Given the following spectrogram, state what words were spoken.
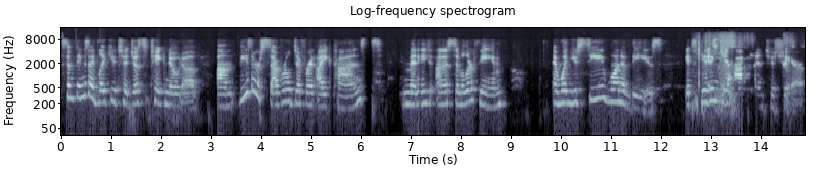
some things I'd like you to just take note of. Um, these are several different icons, many on a similar theme. And when you see one of these, it's giving you the option to share.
